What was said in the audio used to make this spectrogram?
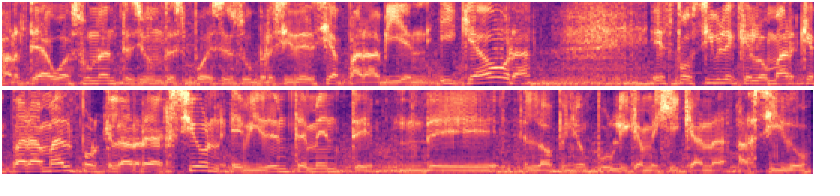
parteaguas, un antes y un después en su presidencia para bien y que ahora es posible que lo marque para mal porque la reacción evidentemente de la opinión pública mexicana ha sido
